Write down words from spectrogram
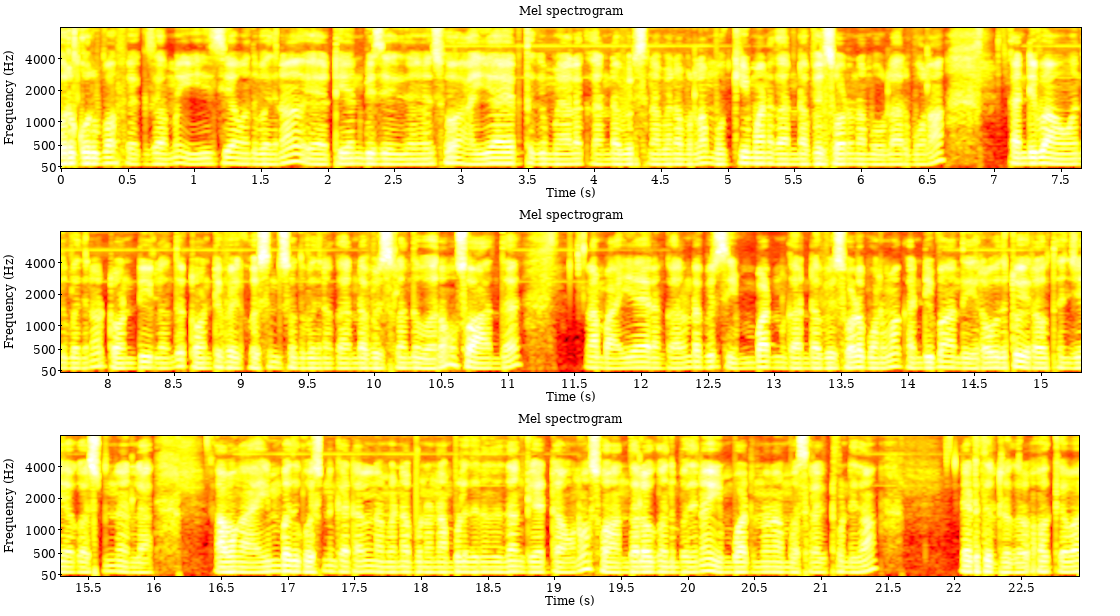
ஒரு குரூப் ஆஃப் எக்ஸாமு ஈஸியாக வந்து பார்த்திங்கன்னா டிஎன்பிசி எக்ஸாம் ஸோ ஐயாயிரத்துக்கு மேலே கரண்ட் அஃபேர்ஸ் நம்ம என்ன பண்ணலாம்? முக்கியமான கரண்ட் அஃபேர்ஸோடு நம்ம உள்ளார போகலாம் கண்டிப்பாக அவன் வந்து பார்த்திங்கன்னா டுவெண்ட்டிலேருந்து டுவெண்ட்டி ஃபைவ் கொஸ்டின்ஸ் வந்து பார்த்திங்கன்னா கரண்ட் அஃபேர்ஸ்லேருந்து வரும். ஸோ அந்த நம்ம ஐயாயிரம் கரண்ட் அஃபேர்ஸ் இம்பார்ட்டன்ட் கரண்ட் அஃபேர்ஸோட போனோமா? கண்டிப்பாக அந்த இருபது டு இருபத்தஞ்சு கொஸ்டின் இல்லை. அவங்க ஐம்பது கொஸ்டின் கேட்டாலும் நம்ம என்ன பண்ணணும்? நம்மளது இருந்து தான் கேட்டாகணும் ஸோ அந்தளவுக்கு வந்து பார்த்திங்கன்னா இம்பார்ட்டண்ட்டாக நம்ம செலக்ட் பண்ணி தான் எடுத்துகிட்டு இருக்கிறோம் ஓகேவா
